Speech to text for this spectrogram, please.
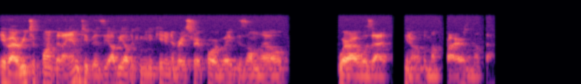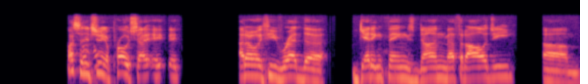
if I reach a point that I am too busy, I'll be able to communicate in a very straightforward way because I'll know where I was at, you know, the month prior and the month after. That's an interesting approach. I, it, it, I don't know if you've read the Getting Things Done methodology. Um,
